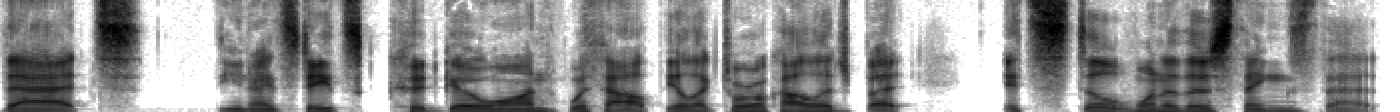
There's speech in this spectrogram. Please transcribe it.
that the United States could go on without the Electoral College, but it's still one of those things that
